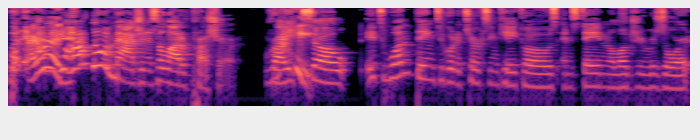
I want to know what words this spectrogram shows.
But I I mean, you have to imagine it's a lot of pressure, right? Right. So it's one thing to go to Turks and Caicos and stay in a luxury resort.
